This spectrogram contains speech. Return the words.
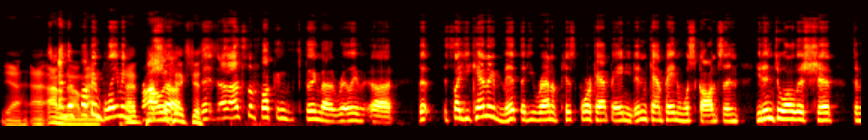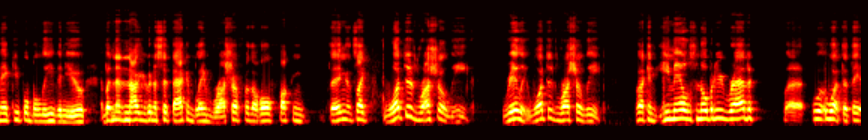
Yeah, I, I don't and know, they're fucking man. blaming Uh, Russia. politics just that's the fucking thing that really. Uh, that it's like you can't admit that you ran a piss poor campaign. You didn't campaign in Wisconsin. You didn't do all this shit to make people believe in you. But then now you're gonna sit back and blame Russia for the whole fucking thing. It's like, what did Russia leak? Really, what did Russia leak? Fucking emails nobody read. Uh, what that they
